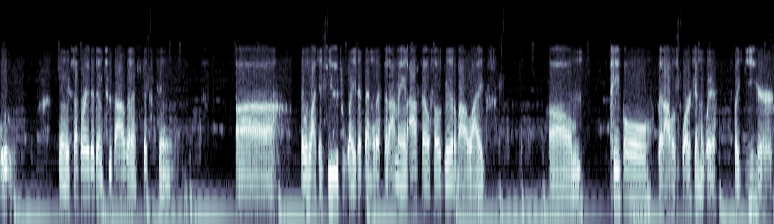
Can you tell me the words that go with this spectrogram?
ooh, when we separated in 2016, uh, it was like a huge weight had been lifted. I mean, I felt so good about life um, people that I was working with for years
